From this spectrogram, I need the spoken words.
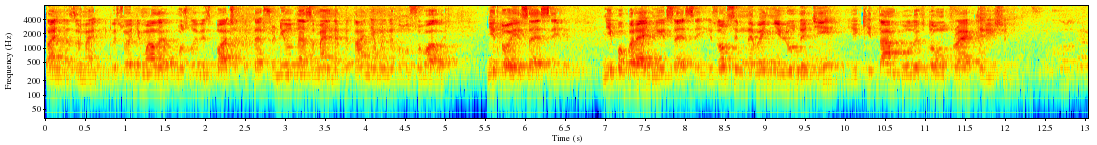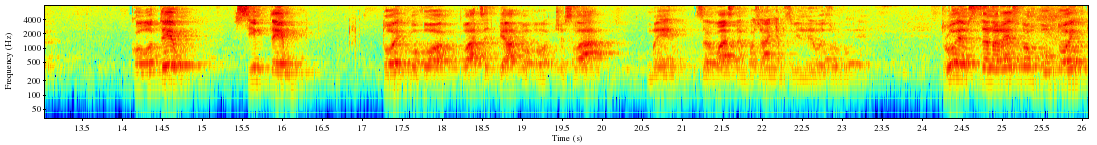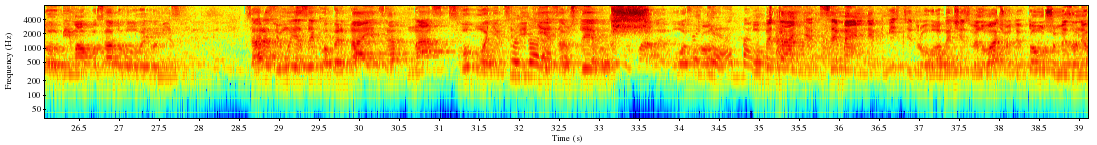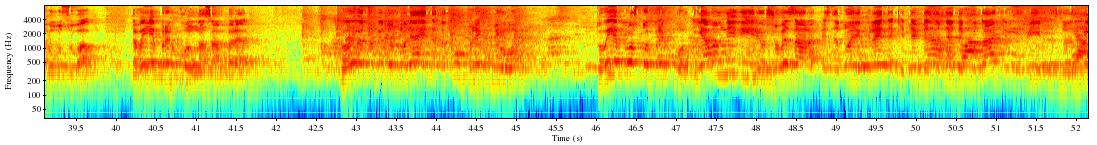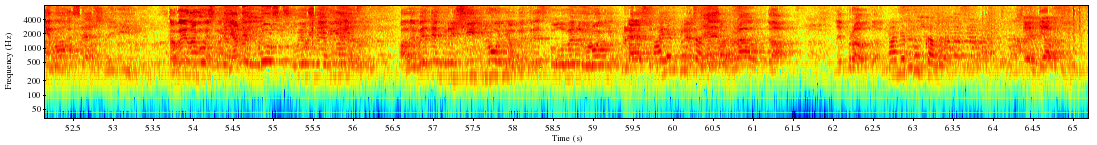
питання земельні. Ви сьогодні мали можливість бачити те, що ні одне земельне питання ми не голосували. Ні тої сесії, ні попередньої сесії. І зовсім невинні люди ті, які там були в тому проєкті рішення. Колотив всім тим, той, кого 25 числа ми за власним бажанням звільнили з роботи. Другим сценаристом був той, хто обіймав посаду голови комісії. Зараз йому язик обертається нас, свободівців, які завжди виступали гостро по питаннях земельних в місті Дрогобичі, звинувачувати в тому, що ми за них голосували. Та ви є брехун насамперед. Коли ви собі дозволяєте таку брехню, то ви є просто брехун. І я вам не вірю, що ви зараз після тої критики тих 10 депутатів звіль- Та ви нам я не не брешіть людям, ви три з половиною роки брешете і брешете. Неправда. Неправда. Пане Пукало, Все, дякую.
